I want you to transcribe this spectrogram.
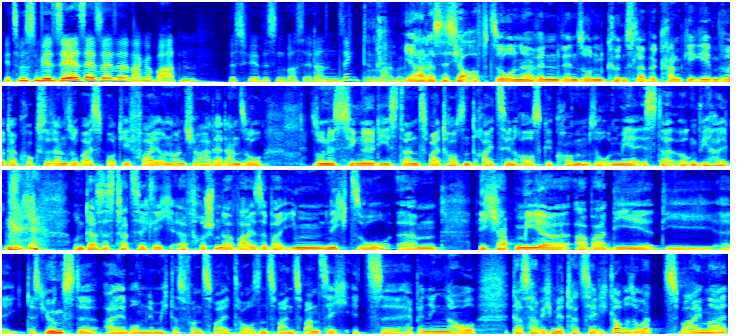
Jetzt müssen wir sehr, sehr, sehr, sehr lange warten, bis wir wissen, was er dann singt in Malmö. Ja, das ist ja oft so, ne? Wenn, wenn so ein Künstler bekannt gegeben wird, da guckst du dann so bei Spotify und manchmal hat er dann so, so eine Single, die ist dann 2013 rausgekommen, so und mehr ist da irgendwie halt nicht. und das ist tatsächlich erfrischenderweise bei ihm nicht so. Ähm, ich habe mir aber die, die, äh, das jüngste Album, nämlich das von 2022, It's uh, Happening Now, das habe ich mir tatsächlich, ich glaube sogar zweimal,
